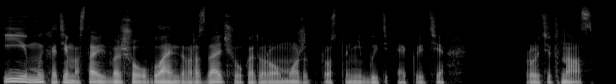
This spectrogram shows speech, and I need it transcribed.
И мы хотим оставить большого блайнда в раздачу, у которого может просто не быть equity против нас.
